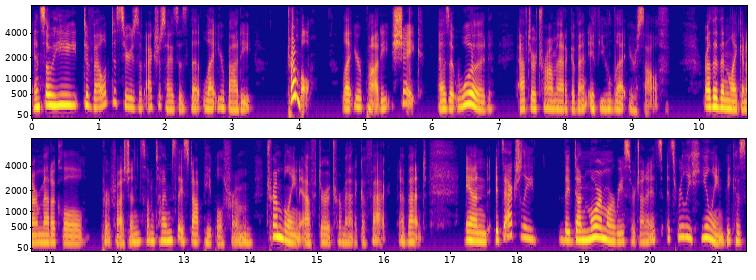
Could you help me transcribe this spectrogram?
And so he developed a series of exercises that let your body tremble, let your body shake as it would after a traumatic event if you let yourself. Rather than like in our medical profession, sometimes they stop people from trembling after a traumatic effect, event. And it's actually they've done more and more research on it. It's it's really healing because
